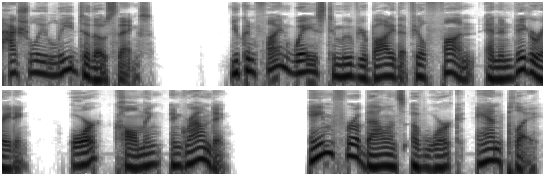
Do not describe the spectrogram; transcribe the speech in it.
actually lead to those things? You can find ways to move your body that feel fun and invigorating, or calming and grounding. Aim for a balance of work and play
